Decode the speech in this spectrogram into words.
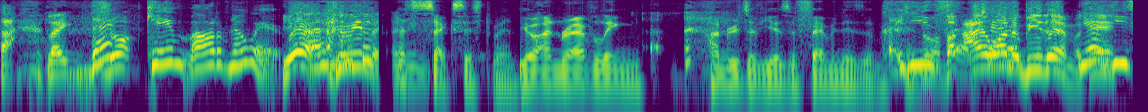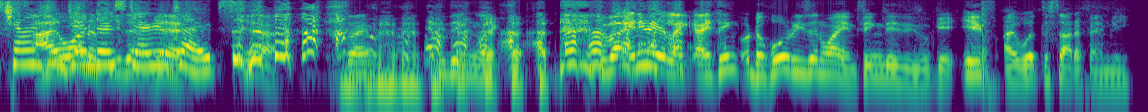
like That you know, came out of nowhere. yeah, I mean, like, I That's mean, sexist, man. You're unraveling hundreds of years of feminism. He's no, but I want to be them. Okay? Yeah, he's challenging gender be them, yeah. stereotypes. Yeah. So I'm, anything like. but anyway, like I think the whole reason why I'm saying this is okay. If I were to start a family,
